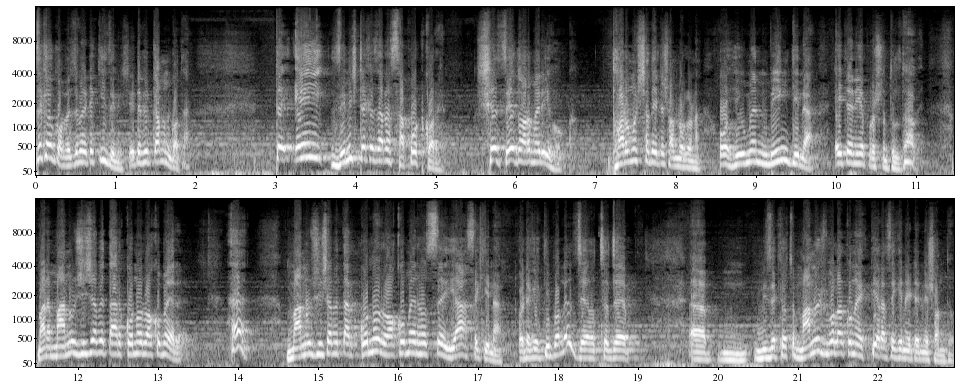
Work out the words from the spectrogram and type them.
যে কেউ কবে, যে এটা কি জিনিস, এটা কেমন কথা? তো এই জিনিসটাকে যারা সাপোর্ট করে, সে যে ধর্মেরই হোক, ধর্মের সাথে এটা সম্পর্ক না। ও হিউম্যান বিং কিনা, এটা নিয়ে প্রশ্ন তুলতে হবে। মানে মানুষ হিসাবে তার কোনো রকমের হ্যাঁ মানুষ হিসাবে তার কোন রকমের হচ্ছে ইয়া আছে কিনা? ওটাকে কি বলে? যে হচ্ছে যে নিজেকে হচ্ছে মানুষ বলার কোনো এখতিয়ার আছে কিনা এটা নিয়ে সন্দেহ।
